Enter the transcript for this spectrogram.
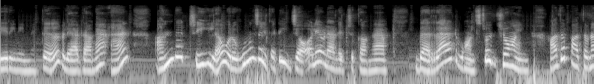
ஏறி நின்றுட்டு விளையாடுறாங்க. அண்ட் அந்த ட்ரீயில் ஒரு ஊஞ்சல் கட்டி ஜாலியாக விளையாண்டுட்டு இருக்காங்க the rat wants to join அதை பார்த்தோன்னா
